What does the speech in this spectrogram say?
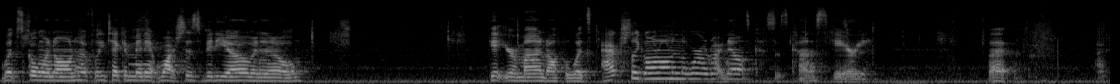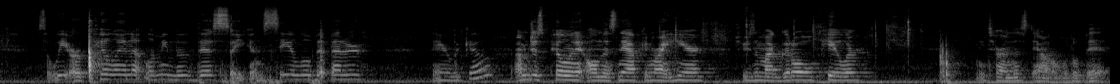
what's going on. Hopefully take a minute, watch this video, and it'll get your mind off of what's actually going on in the world right now. Because it's kind of scary. But, so we are peeling, let me move this so you can see a little bit better. There we go. I'm just peeling it on this napkin right here, using my good old peeler. Let me turn this down a little bit.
